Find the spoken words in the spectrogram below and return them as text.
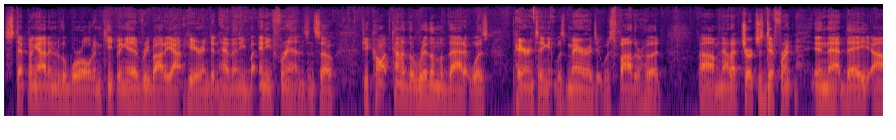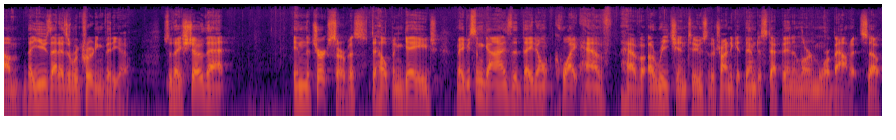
stepping out into the world and keeping everybody out here and didn't have any, any friends. And so if you caught kind of the rhythm of that, it was parenting, it was marriage, it was fatherhood. Um, now that church is different in that they, um, they use that as a recruiting video. So they show that in the church service to help engage maybe some guys that they don't quite have have a reach into so they're trying to get them to step in and learn more about it. So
